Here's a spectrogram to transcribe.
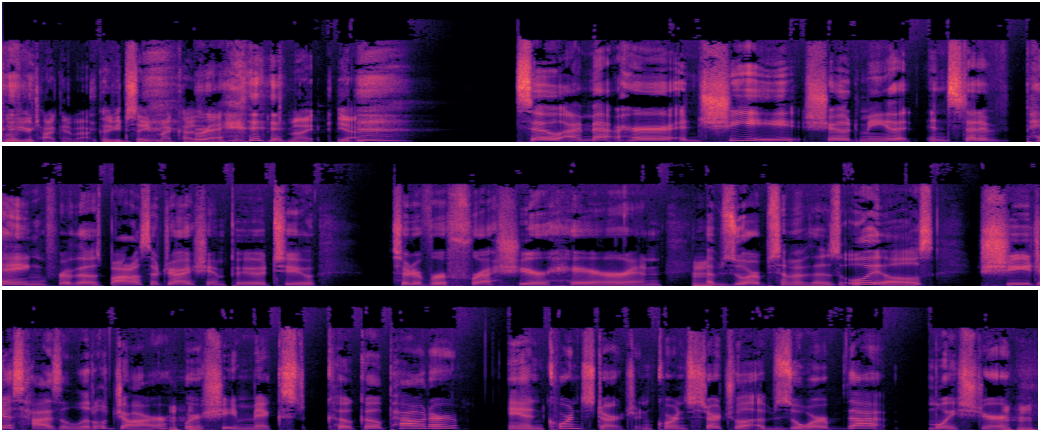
who you're talking about because you just say my cousin. Right. Like, yeah. So I met her and she showed me that instead of paying for those bottles of dry shampoo to sort of refresh your hair and Hmm. absorb some of those oils, she just has a little jar Mm-hmm. where she mixed cocoa powder and cornstarch, and cornstarch will absorb that moisture, Mhm.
